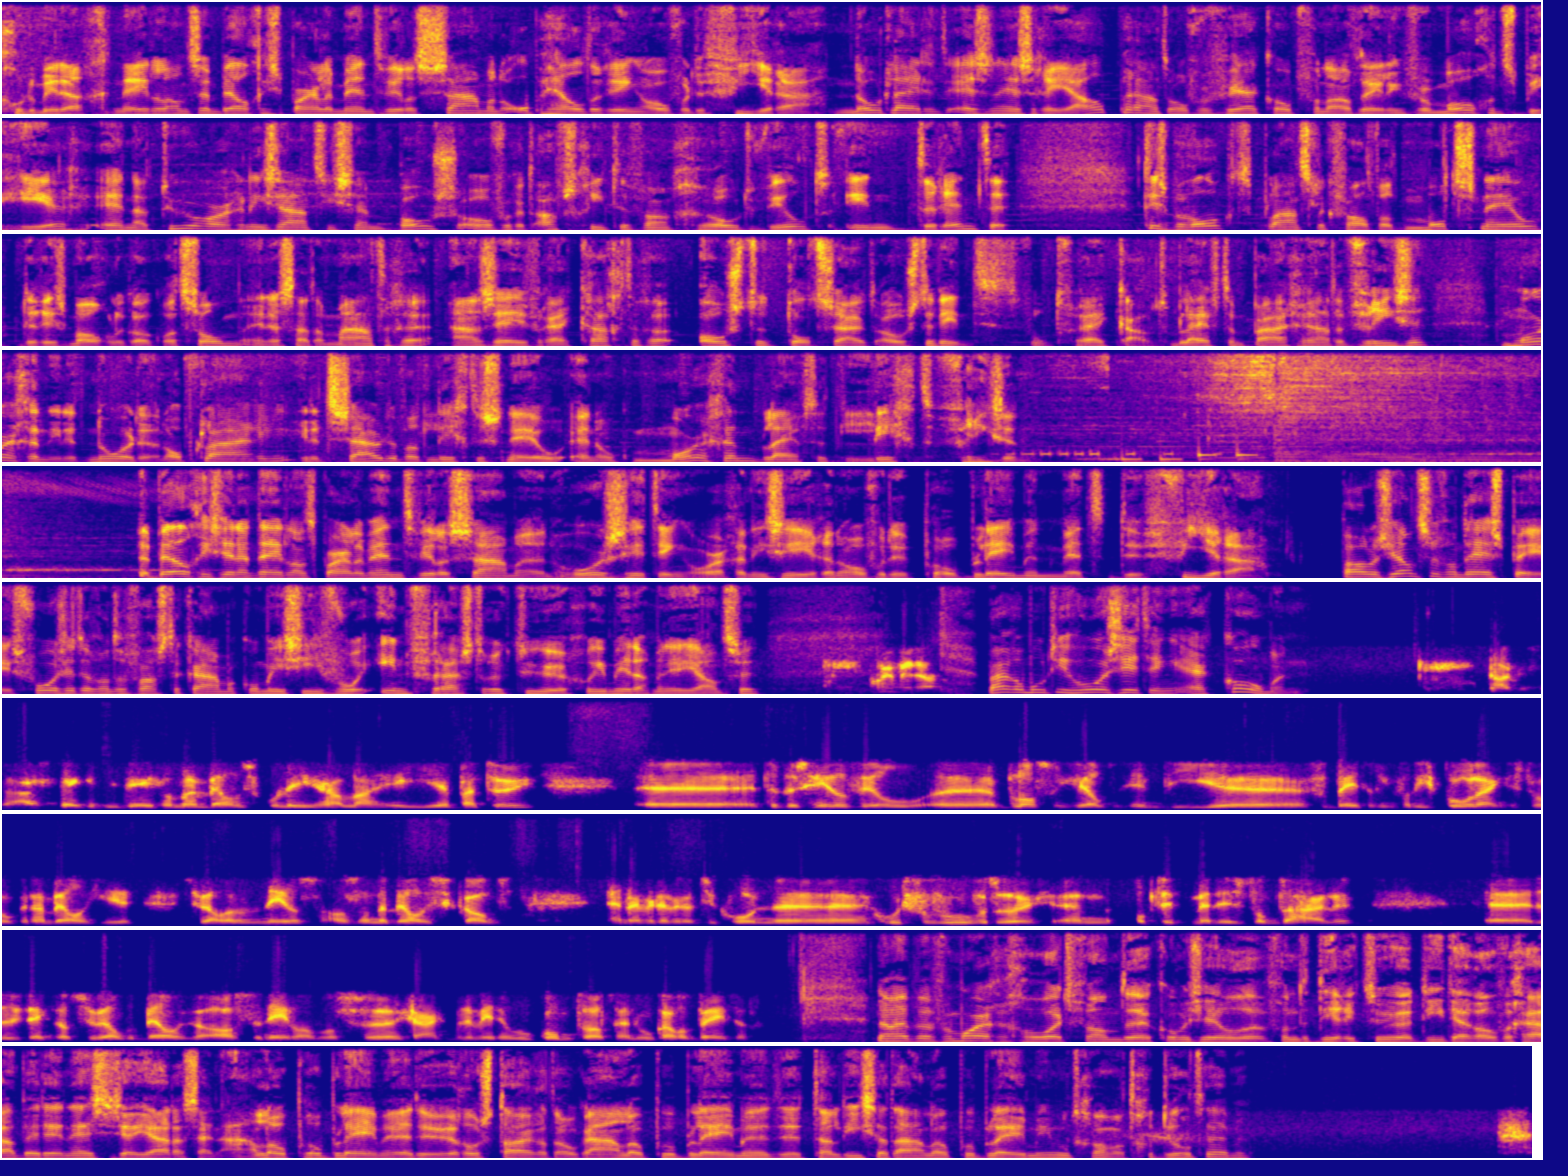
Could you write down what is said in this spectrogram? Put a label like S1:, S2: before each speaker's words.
S1: Goedemiddag. Nederlands en Belgisch parlement willen samen opheldering over de Vira. Noodleidend SNS Reaal praat over verkoop van de afdeling vermogensbeheer... en natuurorganisaties zijn boos over het afschieten van groot wild in Drenthe. Het is bewolkt, plaatselijk valt wat motsneeuw, er is mogelijk ook wat zon... en er staat een matige, aan zee vrij krachtige oosten tot zuidoostenwind. Het voelt vrij koud, blijft een paar graden vriezen. Morgen in het noorden een opklaring, in het zuiden wat lichte sneeuw... en ook morgen blijft het licht vriezen. Het Belgisch en het Nederlands parlement willen samen een hoorzitting organiseren over de problemen met de Vira. Paulus Jansen van de SP is voorzitter van de Vaste Kamercommissie voor Infrastructuur. Goedemiddag meneer Jansen.
S2: Goedemiddag.
S1: Waarom moet die hoorzitting er komen?
S2: Nou, dat is een uitstekend idee van mijn Belgische collega Lahey Bateu. Uh, er is heel veel uh, belastinggeld in die uh, verbetering van die spoorlijn gestoken naar België. Zowel aan de Nederlandse als aan de Belgische kant. En daar willen we natuurlijk gewoon goed vervoer voor terug. En op dit moment is het om te huilen. Uh, dus ik denk dat zowel de Belgen als de Nederlanders uh, graag willen weten hoe komt dat en hoe kan het beter.
S1: Nou hebben we vanmorgen gehoord van de commercieel van de directeur die daarover gaat bij de NS. Die zei ja dat zijn aanloopproblemen. De Eurostar had ook aanloopproblemen, de Thalys had aanloopproblemen. Je moet gewoon wat geduld hebben.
